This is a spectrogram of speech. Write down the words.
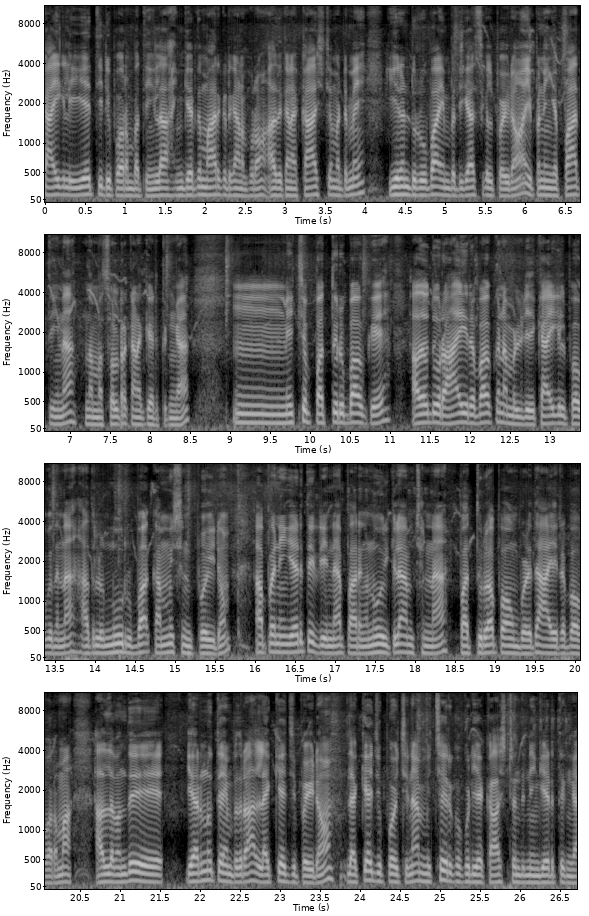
காய்களை ஏற்றிட்டு போகிறோம் பார்த்தீங்களா இங்கேருந்து மார்க்கெட்டுக்கு அனுப்புகிறோம் அதுக்கான காஸ்ட்டு மட்டுமே இரண்டு ரூபாய் ஐம்பது காசுகள் போயிடும். இப்போ நீங்கள் பார்த்தீங்கன்னா நம்ம சொல்கிற கணக்கு எடுத்துக்கோங்க. மிச்சம் பத்து ரூபாவுக்கு அதாவது ஒரு ஆயிரம் ரூபாவுக்கு நம்மளுடைய காய்கள் போகுதுன்னா அதில் நூறுரூபா கமிஷன் போயிடும். அப்போ நீங்கள் எடுத்துக்கிட்டீங்கன்னா பாருங்கள் நூறு கிலோ அமிச்சோன்னா பத்து ரூபா போகும்பொழுது ஆயிரம் ரூபாய் வருமா? அதில் வந்து இரநூத்தி ஐம்பது ரூபா லக்கேஜ் போயிடும். லக்கேஜ் போயிடுச்சுன்னா மிச்சம் இருக்கக்கூடிய காஸ்ட் வந்து நீங்கள் எடுத்துங்க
